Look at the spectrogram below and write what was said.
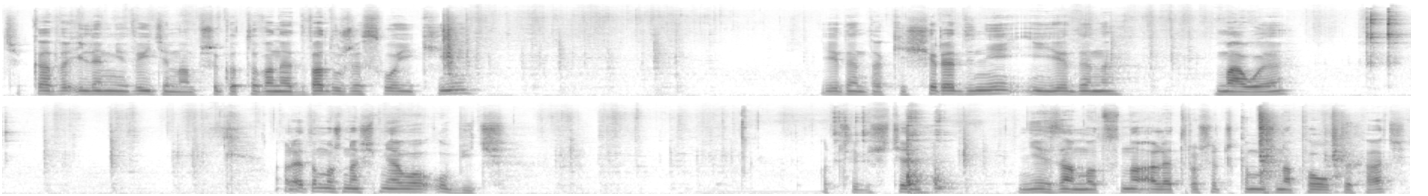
Ciekawe ile mi wyjdzie. Mam przygotowane dwa duże słoiki. Jeden taki średni i jeden mały. Ale to można śmiało ubić. Oczywiście nie za mocno, ale troszeczkę można poupychać.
